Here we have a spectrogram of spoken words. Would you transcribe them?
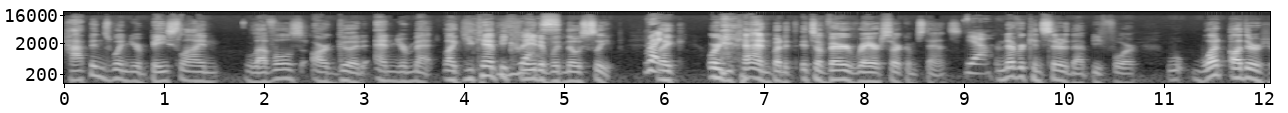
happens when your baseline levels are good and you're met. Like you can't be creative yes. with no sleep. Right. Like, or you can, but it, it's a very rare circumstance. Yeah. I've never considered that before. what other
